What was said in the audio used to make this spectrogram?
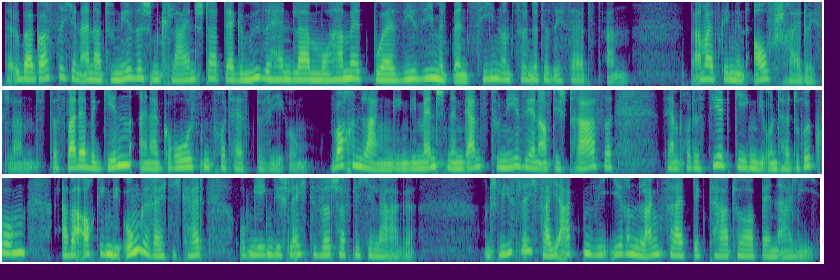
Da übergoss sich in einer tunesischen Kleinstadt der Gemüsehändler Mohamed Bouazizi mit Benzin und zündete sich selbst an. Damals ging ein Aufschrei durchs Land. Das war der Beginn einer großen Protestbewegung. Wochenlang gingen die Menschen in ganz Tunesien auf die Straße. Sie haben protestiert gegen die Unterdrückung, aber auch gegen die Ungerechtigkeit und gegen die schlechte wirtschaftliche Lage. Und schließlich verjagten sie ihren Langzeitdiktator Ben Ali.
